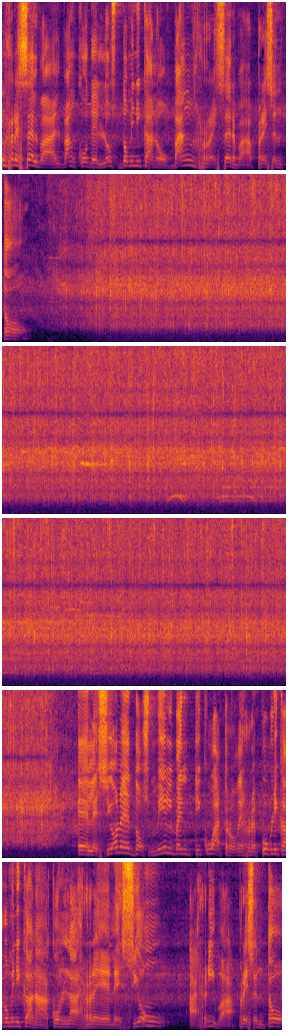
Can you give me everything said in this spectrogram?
Ban Reserva, el Banco de los Dominicanos, Ban Reserva presentó. Elecciones 2024 de República Dominicana con la reelección arriba presentó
